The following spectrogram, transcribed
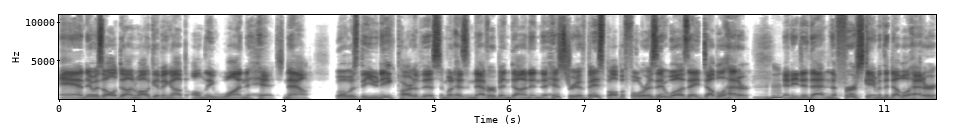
And it was all done while giving up only one hit. Now, what was the unique part of this and what has never been done in the history of baseball before is it was a doubleheader. Mhm. And he did that in the first game of the doubleheader.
